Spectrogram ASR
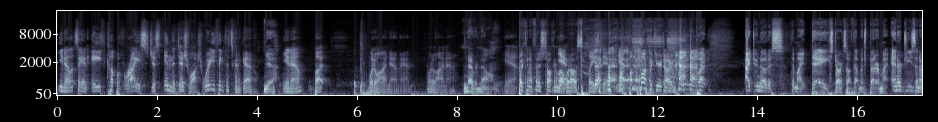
you know, let's say an eighth cup of rice just in the dishwasher? Where do you think that's gonna go? Yeah, You know. But what do I know, man? What do I know? never know. Yeah. But can I finish talking about yeah, what I was? please do. Yeah, fu- fuck what you were talking about. but I do notice that my day starts off that much better. My energy's in a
